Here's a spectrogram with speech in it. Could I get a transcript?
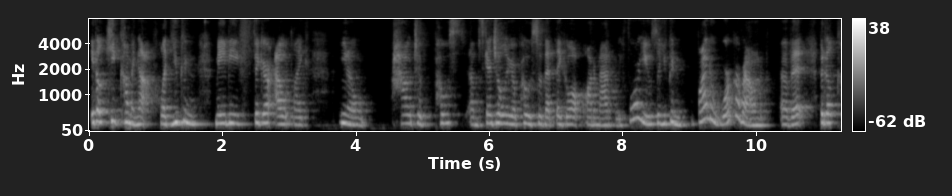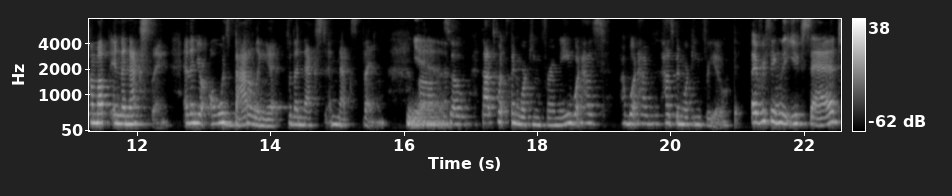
it'll keep coming up. Like you can maybe figure out like, you know, how to post um, schedule your posts so that they go up automatically for you. So you can find a workaround of it but it'll come up in the next thing. And then you're always battling it for the next and next thing. Um, yeah. um, so that's what's been working for me. What has what have has been working for you? Everything that you've said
